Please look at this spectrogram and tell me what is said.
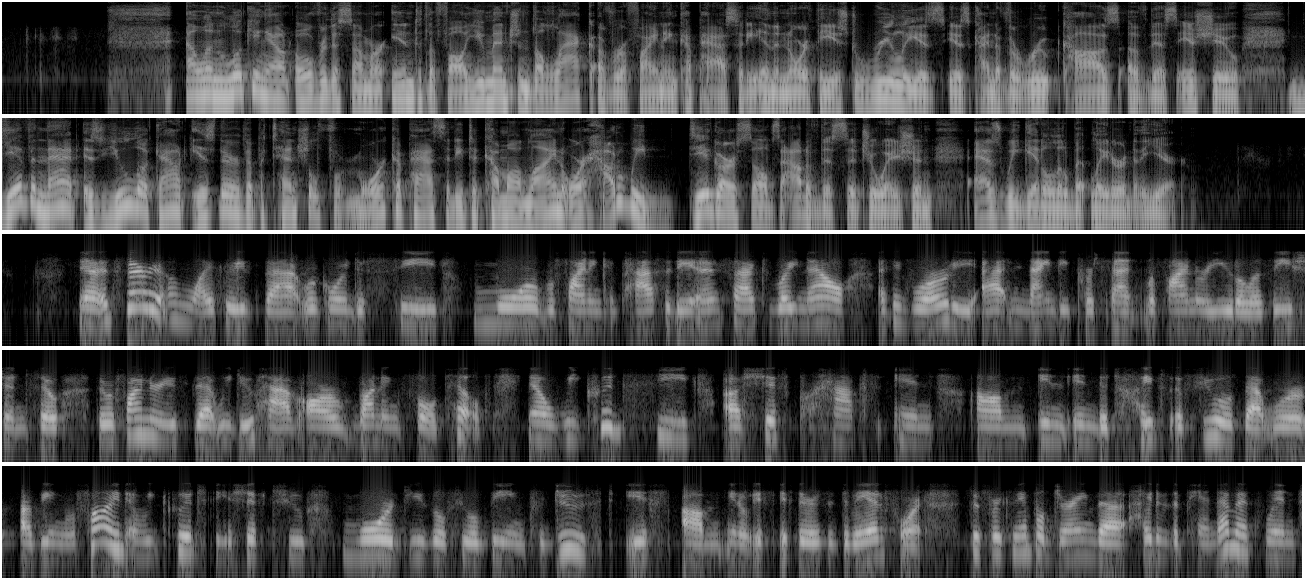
Ellen, looking out over the summer into the fall, you mentioned the lack of refining capacity in the Northeast really is, is kind of the root cause of this issue. Given that, as you look out, is there the potential for more capacity to come online, or how do we dig ourselves out of this situation as we get a little bit later into the year? Yeah, it's very unlikely that we're going to see more refining capacity. And in fact, right now, I think we're already at 90% refinery utilization. So the refineries that we do have are running full tilt. Now, we could see a shift perhaps in um, in, in the types of fuels that were are being refined, and we could see a shift to more diesel fuel being produced if um, you know if, if there is a demand for it. So, for example, during the height of the pandemic, when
